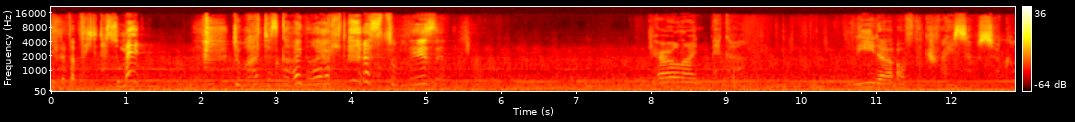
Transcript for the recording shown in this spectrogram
Ich bin verpflichtet, das zu melden. Du hattest kein Recht, es zu lesen. Caroline Becker, leader of the Kreisau Circle.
